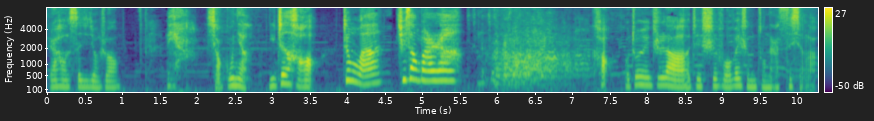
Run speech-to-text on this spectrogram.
然后司机就说，哎呀，小姑娘你真好，这么晚去上班啊？靠，我终于知道这师傅为什么总拿四星了，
